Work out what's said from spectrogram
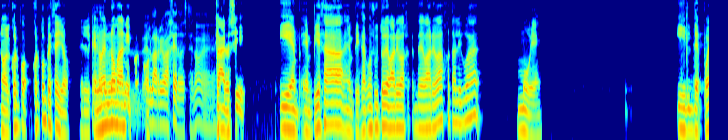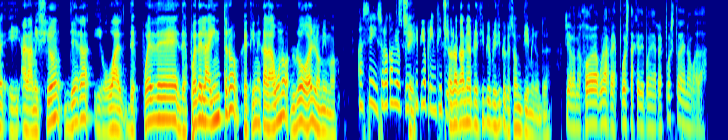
no, el cuerpo, cuerpo empecé yo, el que El no es otro, Nómada el- ni cuerpo. El barrio bajero este, ¿no? Eh, Claro, sí. Y em- empieza, empieza con su de barrio, de barrio bajo, tal y cual, muy bien. Y después, y a la misión llega igual. Después de, después de la intro que tiene cada uno, luego es lo mismo. Ah, sí, solo cambio el Sí. principio, principio. Solo cambia al principio, principio, que son 10 minutos. Y a lo mejor algunas respuestas que te pone respuesta de nómada.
